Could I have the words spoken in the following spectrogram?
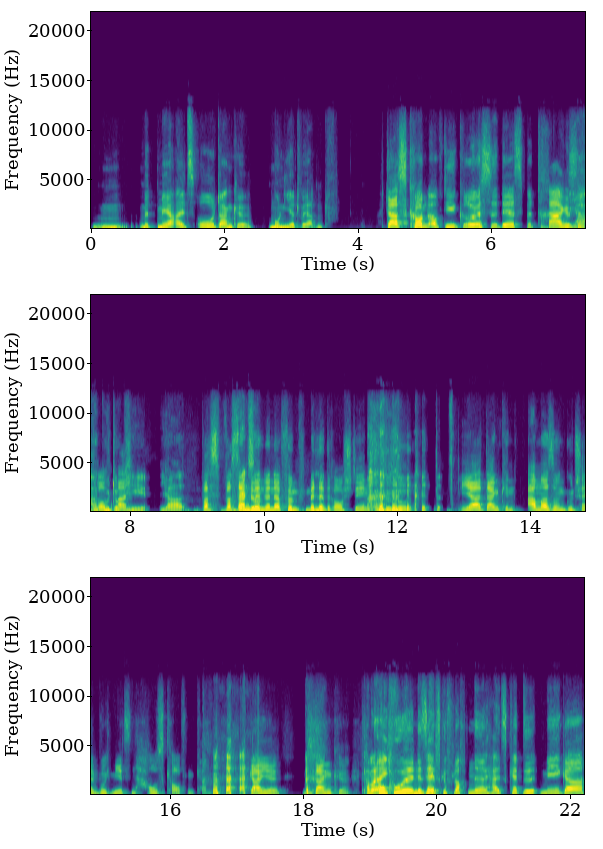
mit mehr als Oh, danke moniert werden. Das kommt auf die Größe des Betrages ja, drauf gut, okay. An. Ja. Was, was sagst du denn, wenn da 5 Mille draufstehen und du so, ja, danke, ein Amazon-Gutschein, wo ich mir jetzt ein Haus kaufen kann. Geil. Danke. Kann man oh, eigentlich... cool, eine selbstgeflochtene Halskette. Mega.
